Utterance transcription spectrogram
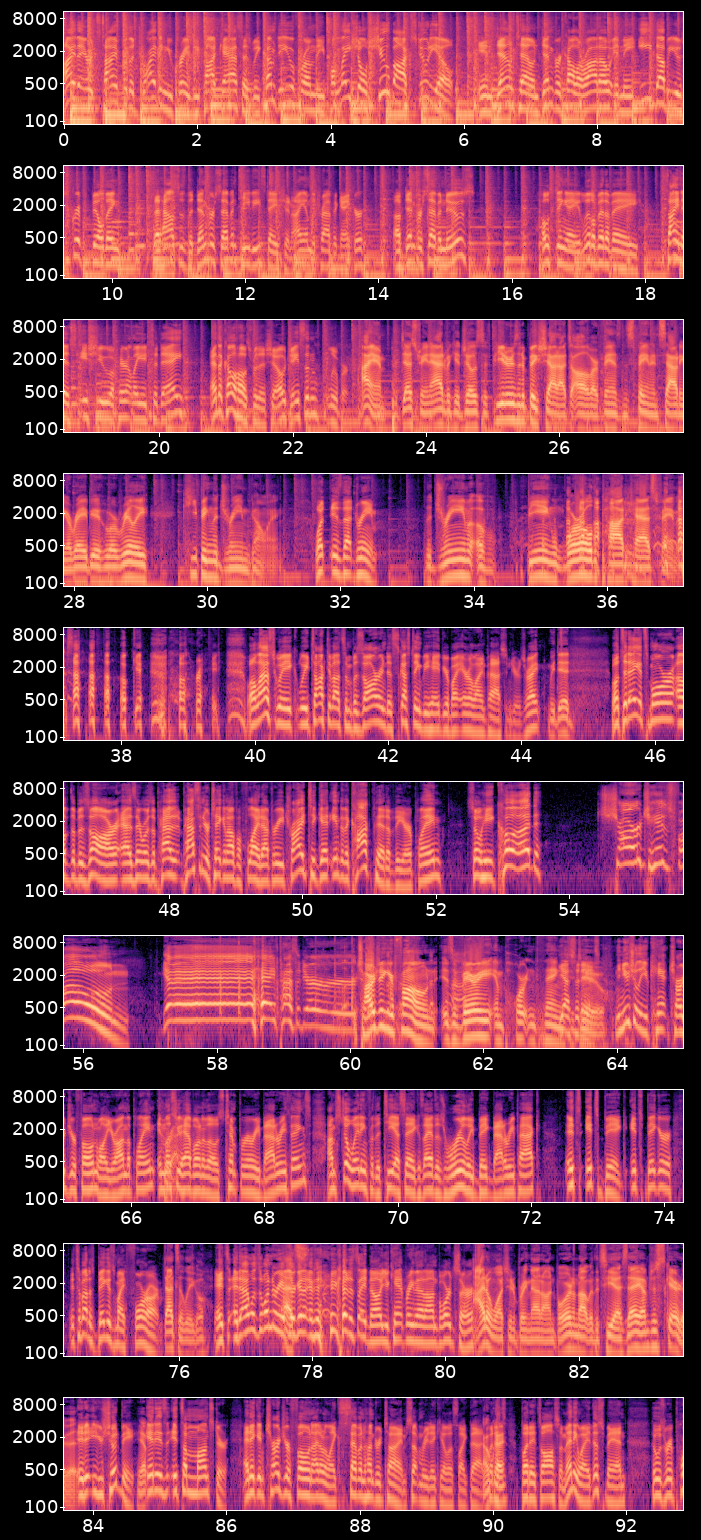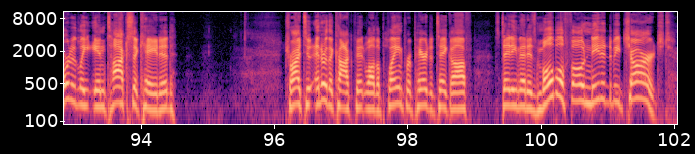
Hi there, it's time for the Driving You Crazy podcast as we come to you from the palatial Shoebox Studio in downtown Denver, Colorado, in the EW Scripps building that houses the Denver 7 TV station. I am the traffic anchor of Denver 7 News, hosting a little bit of a sinus issue apparently today, and the co host for this show, Jason Luber. I am pedestrian advocate Joseph Peters, and a big shout out to all of our fans in Spain and Saudi Arabia who are really keeping the dream going. What is that dream? The dream of being world podcast famous. okay. All right. Well, last week we talked about some bizarre and disgusting behavior by airline passengers, right? We did. Well, today it's more of the bizarre as there was a pa- passenger taken off a flight after he tried to get into the cockpit of the airplane so he could charge his phone. Yay, passenger! Charging your phone is a uh-huh. very important thing Yes, to it do. is. And usually you can't charge your phone while you're on the plane unless Correct. you have one of those temporary battery things. I'm still waiting for the TSA because I have this really big battery pack. It's it's big. It's bigger. It's about as big as my forearm. That's illegal. It's and I was wondering if they're gonna if they're gonna say no, you can't bring that on board, sir. I don't want you to bring that on board. I'm not with the TSA. I'm just scared of it. It, you should be. Yep. It is. It's a monster, and it can charge your phone. I don't know, like seven hundred times, something ridiculous like that. But Okay. it's, but it's awesome. Anyway, this man who was reportedly intoxicated tried to enter the cockpit while the plane prepared to take off, stating that his mobile phone needed to be charged.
